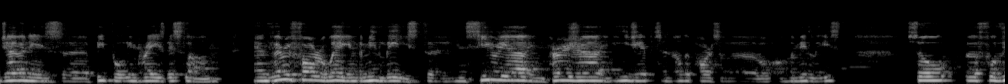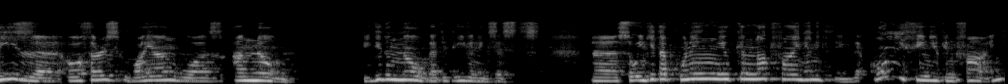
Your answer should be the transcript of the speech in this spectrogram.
Javanese uh, people embraced Islam, and very far away in the Middle East, in Syria, in Persia, in Egypt, and other parts of, of the Middle East. So for these authors, Wayang was unknown. They didn't know that it even exists. Uh, so in Kitab Kuning, you cannot find anything. The only thing you can find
